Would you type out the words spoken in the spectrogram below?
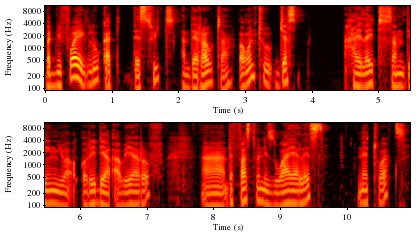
But before I look at the switch and the router, I want to just highlight something you are already aware of. Uh, the first one is wireless networks.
